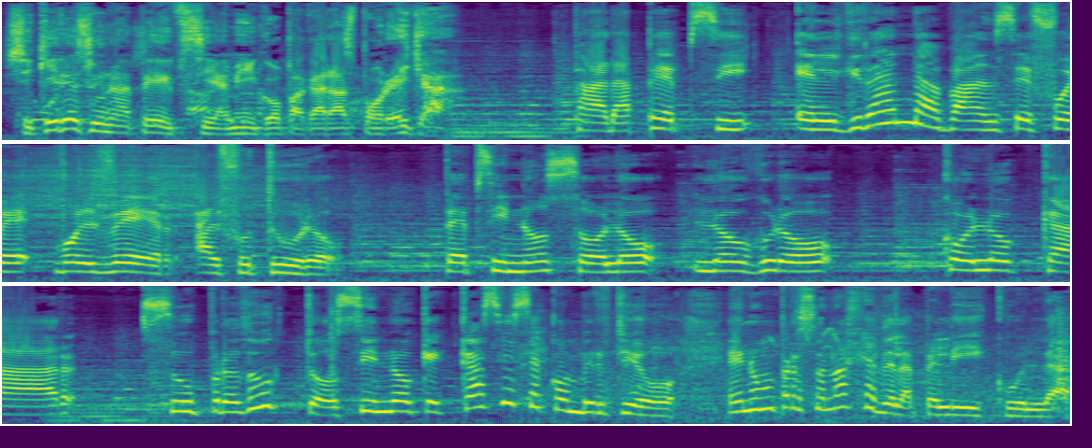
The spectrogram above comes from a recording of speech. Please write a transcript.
Si quieres una Pepsi, amigo, pagarás por ella. Para Pepsi, el gran avance fue volver al futuro. Pepsi no solo logró colocar su producto, sino que casi se convirtió en un personaje de la película.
